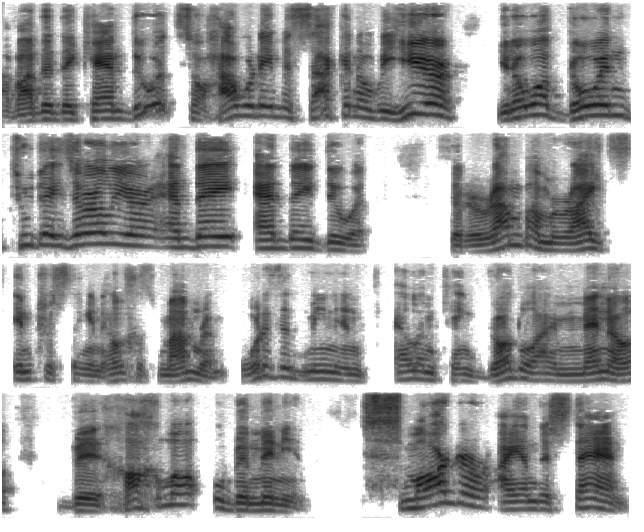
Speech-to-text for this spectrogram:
Avada, they can't do it. So how were they misakin over here you know what? Go in two days earlier, and they and they do it. So the Rambam writes, interesting in Hilchas Mamrim. What does it mean in Elam King Godel Meno bechachma ubeminyan? Smarter, I understand,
